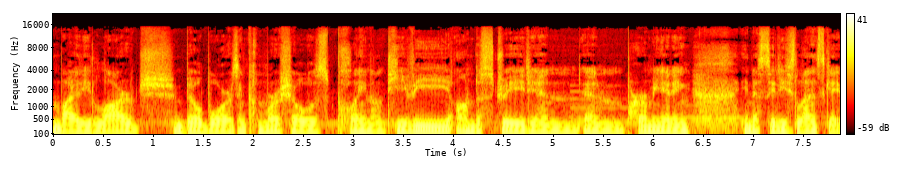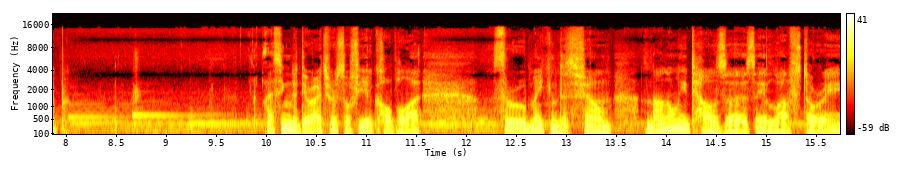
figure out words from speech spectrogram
by the large billboards and commercials playing on TV, on the street, and, and permeating in the city's landscape. I think the director Sofia Coppola, through making this film, not only tells us a love story,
